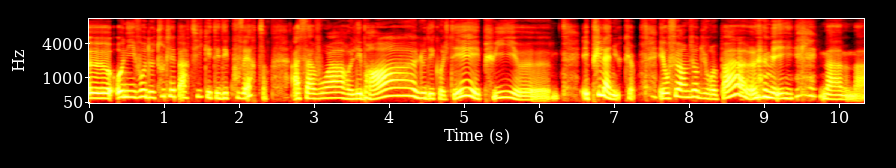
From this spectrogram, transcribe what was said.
au niveau de toutes les parties qui étaient découvertes, à savoir les bras, le décolleté et puis et puis la nuque. Et au fur et à mesure du repas, mais ma, ma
